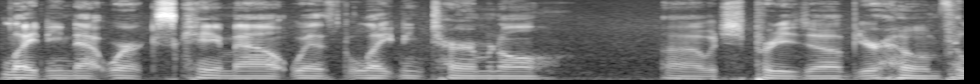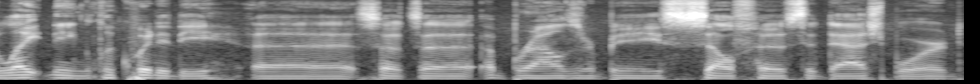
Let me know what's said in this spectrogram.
Lightning Networks came out with Lightning Terminal, uh, which is pretty dope. Your home for Lightning liquidity. Uh, so it's a, a browser-based, self-hosted dashboard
